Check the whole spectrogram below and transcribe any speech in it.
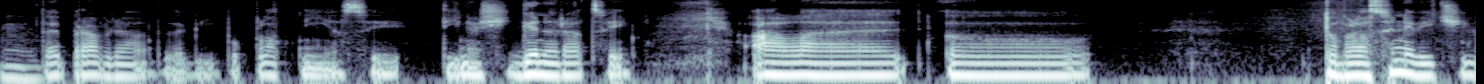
hmm. to je pravda, to je takový poplatný asi té naší generaci, ale uh, to bylo asi největší,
